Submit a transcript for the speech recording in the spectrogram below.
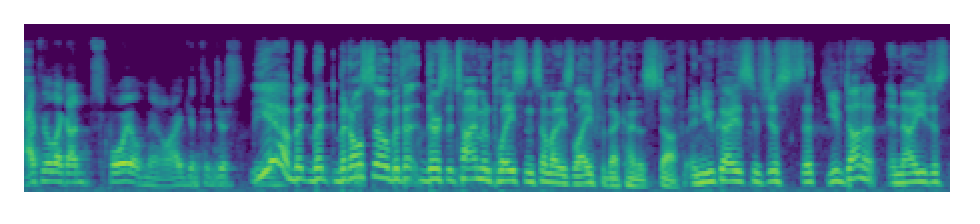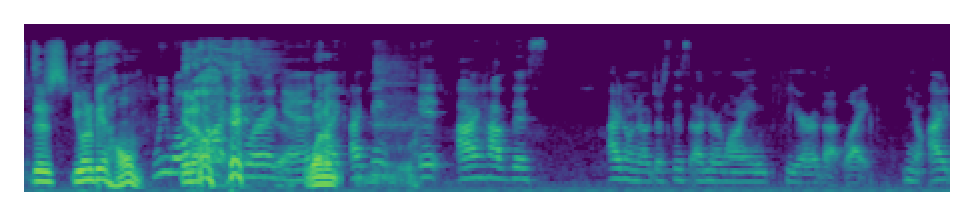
I feel like I'm spoiled now. I get to just be, Yeah, but but but also, but th- there's a time and place in somebody's life for that kind of stuff, and you guys have just that you've done it, and now you just there's you want to be at home. We won't you know? not tour again. One like I think it. I have this. I don't know, just this underlying fear that like you know I.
